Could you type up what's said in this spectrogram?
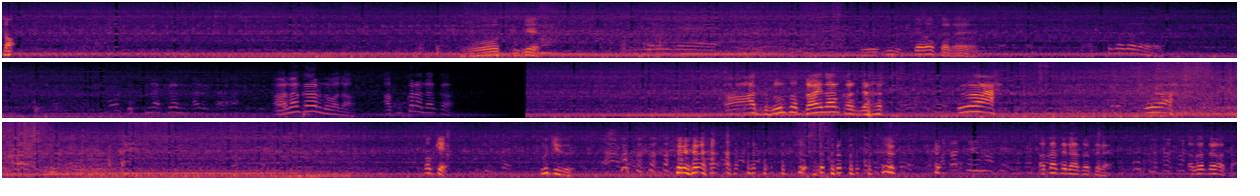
た。おおすげえ。ましたね。さすがだね。あなんかあるのまだ。あここからなんか。あーほん大難関じゃん。うわ。うわ。オッケー。無傷。当たってない当たってない。当たってなかった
